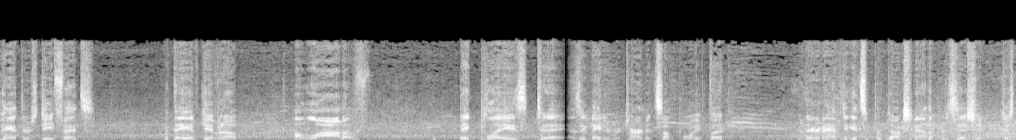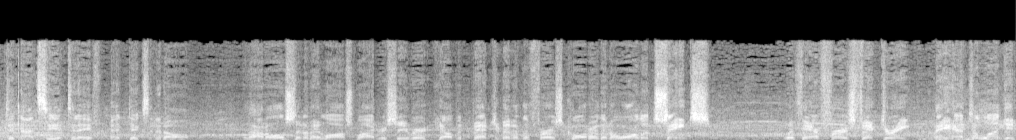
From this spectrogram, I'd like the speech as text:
Panthers defense, but they have given up a lot of big plays today. Designated return at some point, but they're going to have to get some production out of the position. Just did not see it today from Ed Dickson at all. Without Olsen, and they lost wide receiver Kelvin Benjamin in the first quarter. The New Orleans Saints, with their first victory, they head to London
